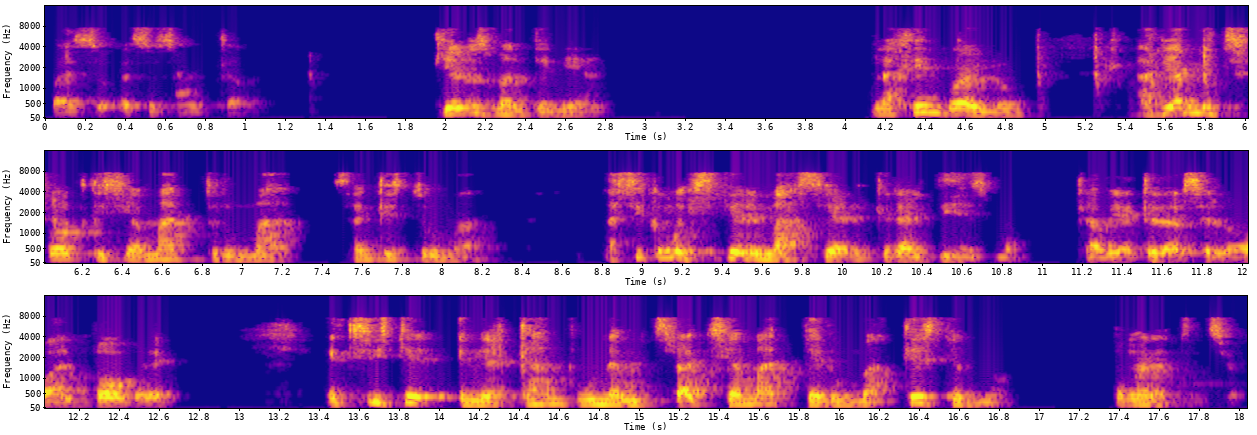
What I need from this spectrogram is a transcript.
para eso, eso se dedicaban. ¿Quién los mantenía? La gente. Pueblo. Había mitzvot que se llama trumá. ¿Saben qué es trumá? Así como existe el maser, que era el diezmo, que había que dárselo al pobre, existe en el campo una mitzvah que se llama terumá. ¿Qué es terumá? Pongan atención.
